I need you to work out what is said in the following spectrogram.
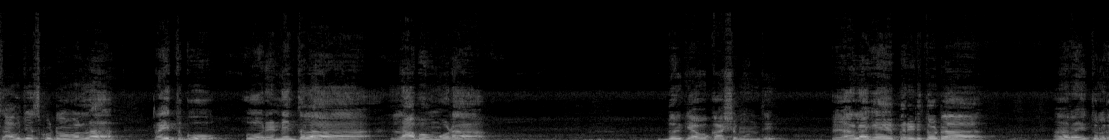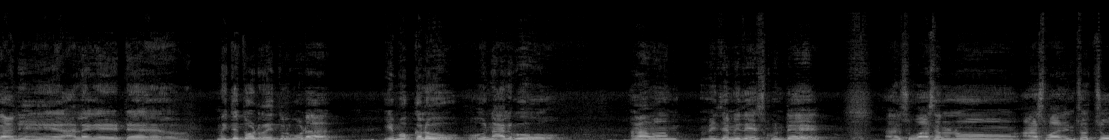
సాగు చేసుకోవటం వల్ల రైతుకు రెండింతల లాభం కూడా దొరికే అవకాశం ఉంది. అలాగే పెరటి తోట రైతులు కానీ అలాగే టే మిద్దె తోట రైతులు కూడా ఈ మొక్కలు నాలుగు మిద్దె మీద వేసుకుంటే సువాసనను ఆస్వాదించవచ్చు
